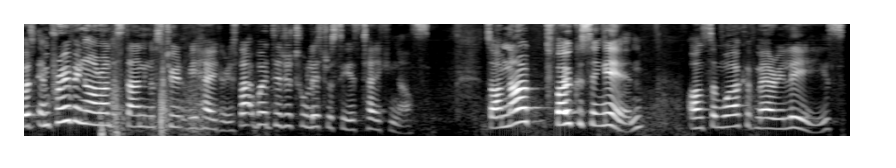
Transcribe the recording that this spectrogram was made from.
But improving our understanding of student behavior, is that where digital literacy is taking us? So I'm now focusing in on some work of Mary Lea's,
